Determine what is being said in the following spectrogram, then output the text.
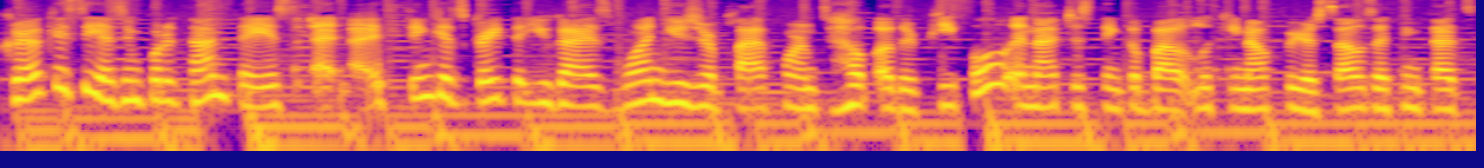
creo que sí, es importante. It's, I, I think it's great that you guys, one, use your platform to help other people and not just think about looking out for yourselves. I think that's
